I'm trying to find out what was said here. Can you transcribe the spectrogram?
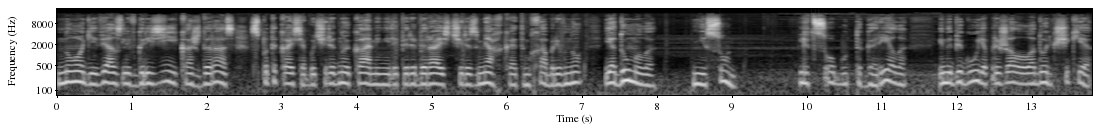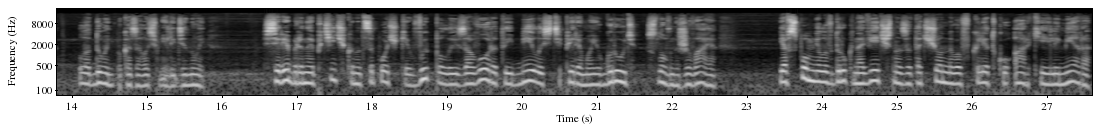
Ноги вязли в грязи, и каждый раз, спотыкаясь об очередной камень или перебираясь через мягкое от бревно, я думала, не сон. Лицо будто горело, и на бегу я прижала ладонь к щеке. Ладонь показалась мне ледяной. Серебряная птичка на цепочке выпала из-за ворота и билась теперь о мою грудь, словно живая. Я вспомнила вдруг навечно заточенного в клетку арки или мера,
